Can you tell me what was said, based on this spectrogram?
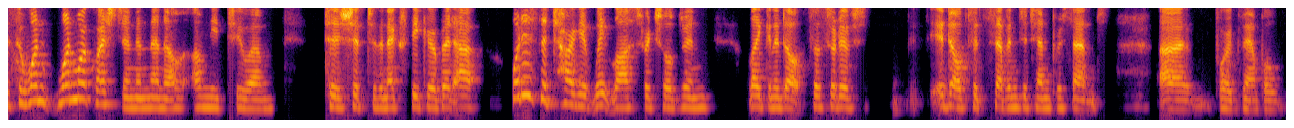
So one one more question, and then I'll I'll need to um to shift to the next speaker. But uh, what is the target weight loss for children like an adult? So sort of adults at seven to ten percent, uh, for example.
